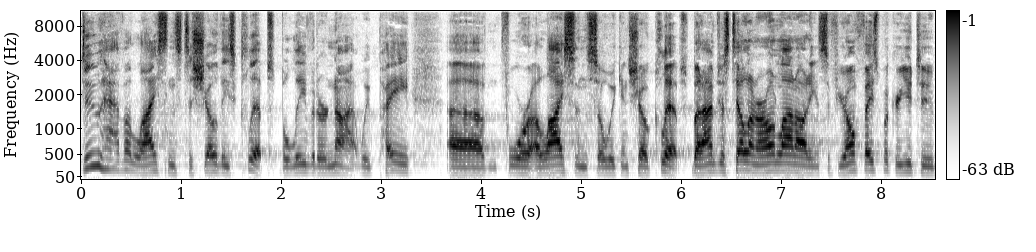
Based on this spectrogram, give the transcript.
do have a license to show these clips, believe it or not. We pay uh, for a license so we can show clips. But I'm just telling our online audience if you're on Facebook or YouTube,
